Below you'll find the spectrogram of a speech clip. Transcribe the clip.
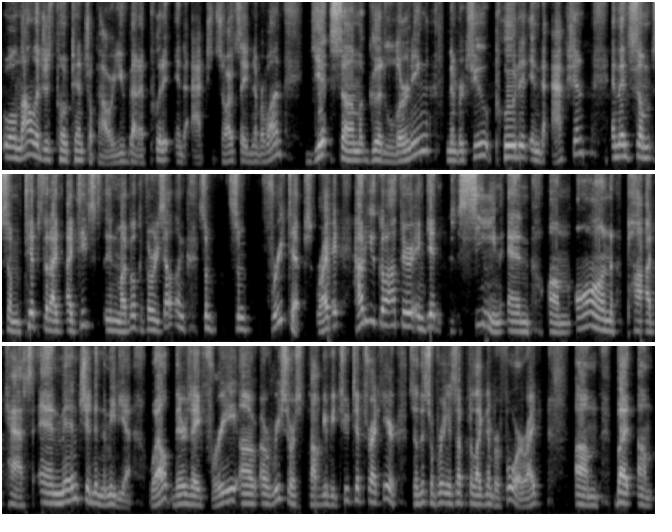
Well, knowledge is potential power. You've got to put it into action. So I would say number one, get some good learning. Number two, put it into action. And then some some tips that I, I teach in my book, Authority Selling, some some free tips, right? How do you go out there and get seen and um, on podcasts and mentioned in the media? Well, there's a free uh, a resource. I'll give you two tips right here. So this will bring us up to like number four, right? Um, but um,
